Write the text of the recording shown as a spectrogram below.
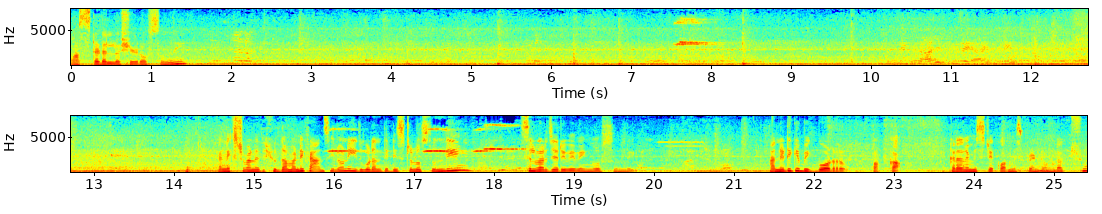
mustard yellow shade వస్తుంది. నెక్స్ట్ వన్ అయితే చూద్దామండి. ఫ్యాన్సీలోనే ఇది కూడా అంతే డిజిటల్ వస్తుంది. సిల్వర్ జరీ వేవింగ్ వస్తుంది. అన్నిటికీ బిగ్ బార్డర్ పక్కా. ఎక్కడైనా మిస్టేక్ ఆర్ మిస్ప్రింట్ ఉండొచ్చు.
